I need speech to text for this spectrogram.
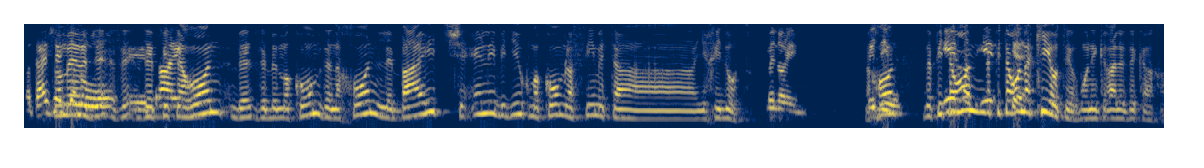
זאת אומרת, לנו, זה- זה אה, זה פתרון, זה במקום, זה נכון לבית שאין לי בדיוק מקום לשים את היחידות. מנועים. נכון? בדיוק. זה פתרון, אם- זה פתרון כן. נקי יותר, בוא נקרא לזה ככה.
